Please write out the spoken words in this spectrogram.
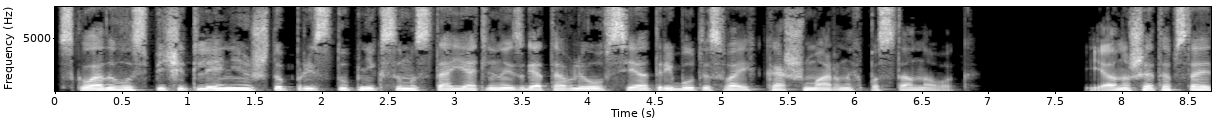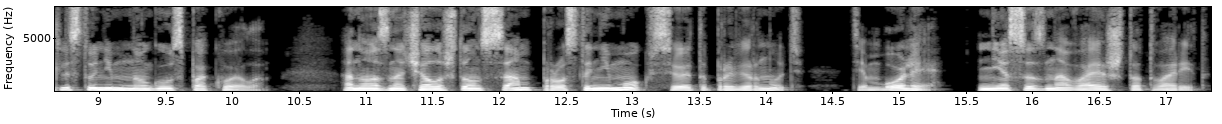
Складывалось впечатление, что преступник самостоятельно изготавливал все атрибуты своих кошмарных постановок. Януш это обстоятельство немного успокоило. Оно означало, что он сам просто не мог все это провернуть, тем более не сознавая, что творит.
